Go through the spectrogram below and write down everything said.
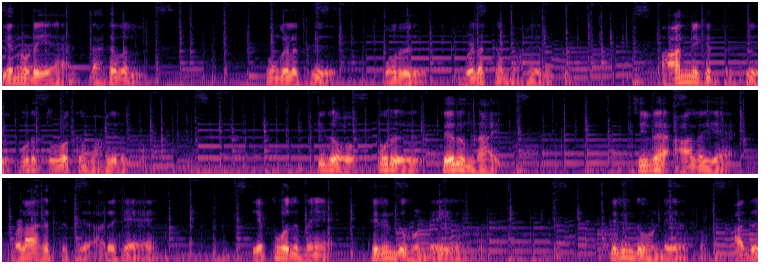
என்னுடைய தகவல் உங்களுக்கு ஒரு விளக்கமாக இருக்கும். ஆன்மீகத்திற்கு ஒரு துவக்கமாக இருக்கும். இதோ ஒரு தெரு நாய் சிவ ஆலய வளாகத்துக்கு அருகே எப்போதுமே திரிந்து கொண்டே இருக்கும். திரிந்து கொண்டே இருக்கும். அது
